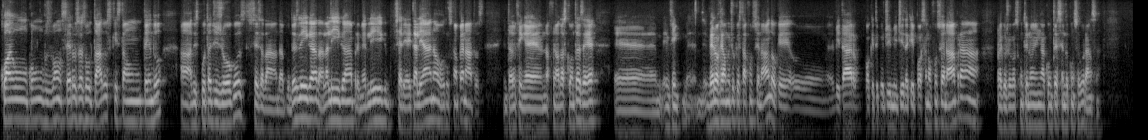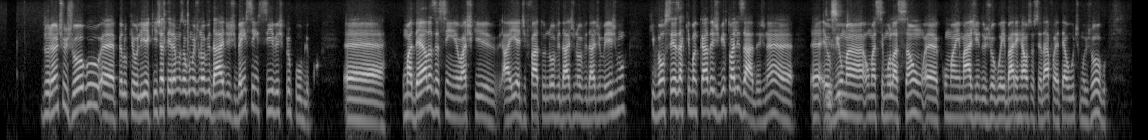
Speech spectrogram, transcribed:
qual, como vão ser os resultados que estão tendo a disputa de jogos, seja da, da Bundesliga, da La Liga, Premier League, Série Italiana ou outros campeonatos. Então, enfim, é, no final das contas é, é enfim, ver realmente o que está funcionando, o que ou evitar qualquer tipo de medida que possa não funcionar para para que os jogos continuem acontecendo com segurança. Durante o jogo, é, pelo que eu li aqui, já teremos algumas novidades bem sensíveis para o público. É, uma delas, assim, eu acho que aí é de fato novidade, novidade mesmo, que vão ser as arquibancadas virtualizadas, né? É, eu Isso. vi uma, uma simulação é, com uma imagem do jogo Eibar e Real Sociedade, foi até o último jogo,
